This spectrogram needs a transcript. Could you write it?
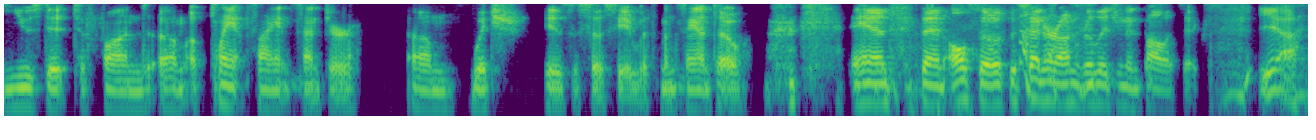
used it to fund um, a plant science center, um, which is associated with Monsanto, and then also the Center on Religion and Politics. Yeah.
